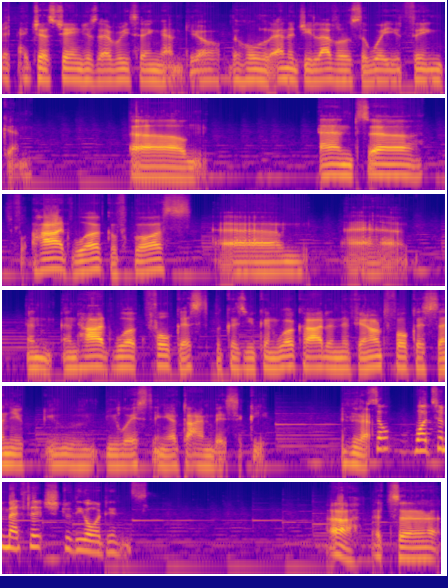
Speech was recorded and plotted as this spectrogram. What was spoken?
it, it just changes everything and you know the whole energy levels the way you think and um and uh, hard work of course um uh, and and hard work focused because you can work hard and if you're not focused then you you be wasting your time basically yeah. so what's a message to the audience ah it's a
